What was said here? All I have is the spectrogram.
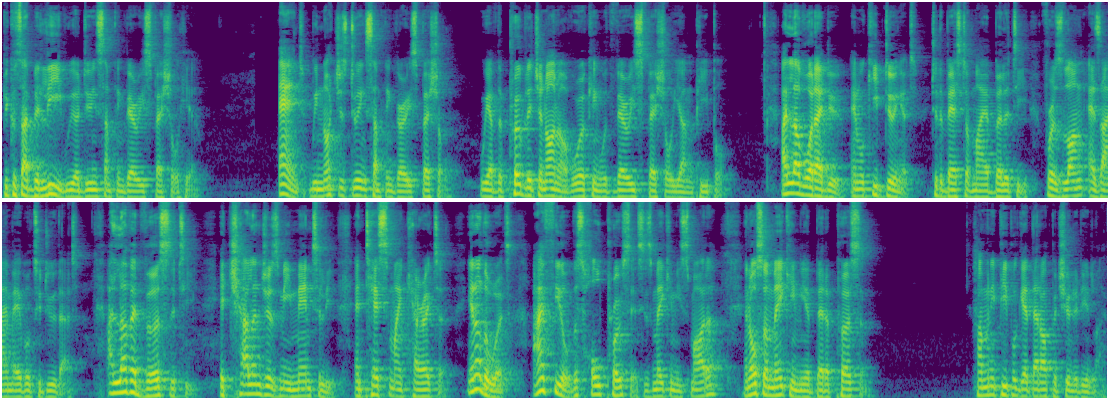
because I believe we are doing something very special here. And we're not just doing something very special, we have the privilege and honor of working with very special young people. I love what I do and will keep doing it to the best of my ability for as long as I am able to do that. I love adversity. It challenges me mentally and tests my character. In other words, I feel this whole process is making me smarter and also making me a better person. How many people get that opportunity in life?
